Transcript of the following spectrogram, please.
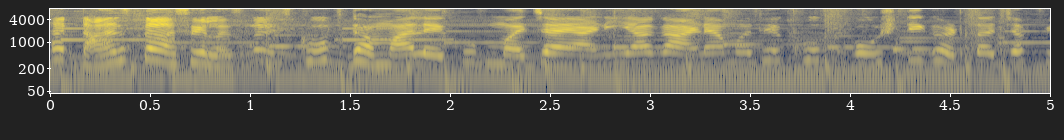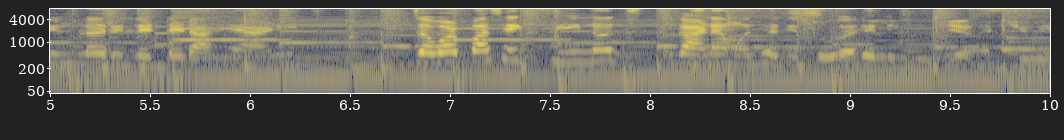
डान्स तर असेलच ना. खूप धमाल आहे खूप मजा आहे आणि या गाण्यामध्ये खूप गोष्टी घडतात ज्या फिल्मला रिलेटेड आहे आणि जवळपास एक सीनच गाण्यामध्ये दिसतोय. Yes. एक्चुअली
